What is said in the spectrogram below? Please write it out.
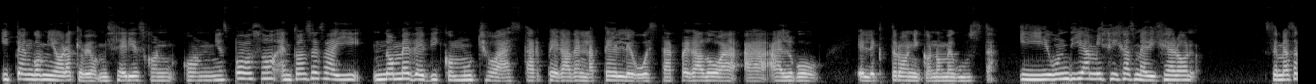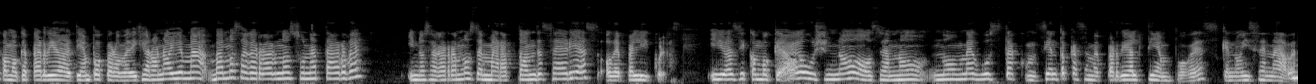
y tengo mi hora que veo mis series con, con mi esposo, entonces ahí no me dedico mucho a estar pegada en la tele o estar pegado a, a algo electrónico, no me gusta. Y un día mis hijas me dijeron, se me hace como que pérdida de tiempo, pero me dijeron, oye, ma, vamos a agarrarnos una tarde y nos agarramos de maratón de series o de películas. Y yo así como que, oh, no, o sea, no, no me gusta, como siento que se me perdió el tiempo, ¿ves? Que no hice nada.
